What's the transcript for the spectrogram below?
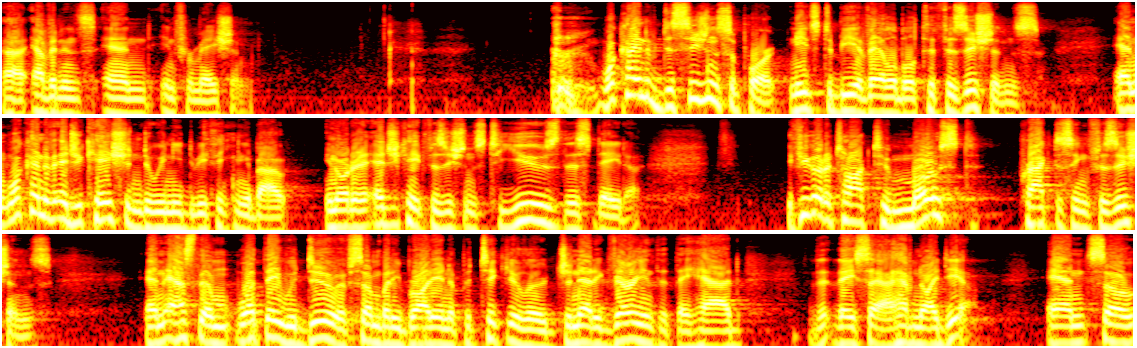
uh, evidence and information. what kind of decision support needs to be available to physicians? And what kind of education do we need to be thinking about in order to educate physicians to use this data? If you go to talk to most practicing physicians and ask them what they would do if somebody brought in a particular genetic variant that they had, they say, I have no idea. And so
